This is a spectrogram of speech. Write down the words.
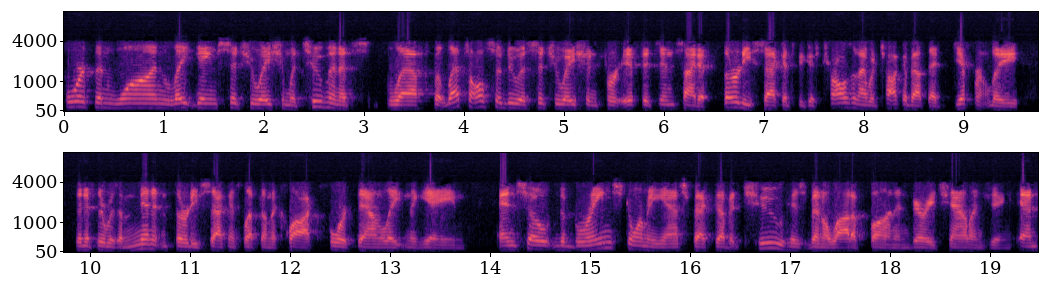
fourth and one late game situation with two minutes left, but let's also do a situation for if it's inside of 30 seconds because Charles and I would talk about that differently than if there was a minute and 30 seconds left on the clock, fourth down late in the game. And so the brainstorming aspect of it too has been a lot of fun and very challenging. And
